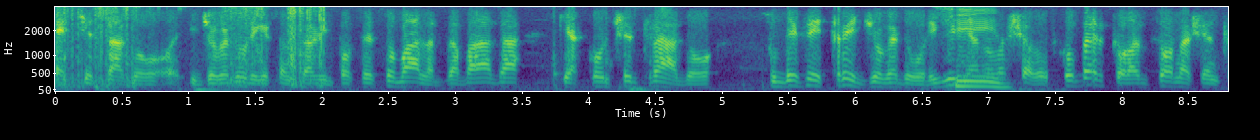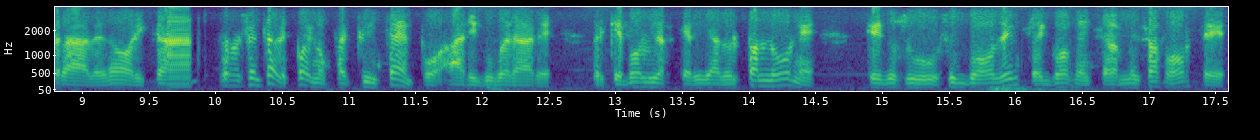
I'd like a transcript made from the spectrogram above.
e c'è stato i giocatori che sono stati in possesso palla, Zapata che ha concentrato su dei sé tre giocatori, quindi sì. hanno lasciato scoperto la zona centrale, no, Riccardo? La zona centrale poi non fai più in tempo a recuperare, perché poi lui ha scaricato il pallone, credo su, su Gosens, e Gosens l'ha messa forte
